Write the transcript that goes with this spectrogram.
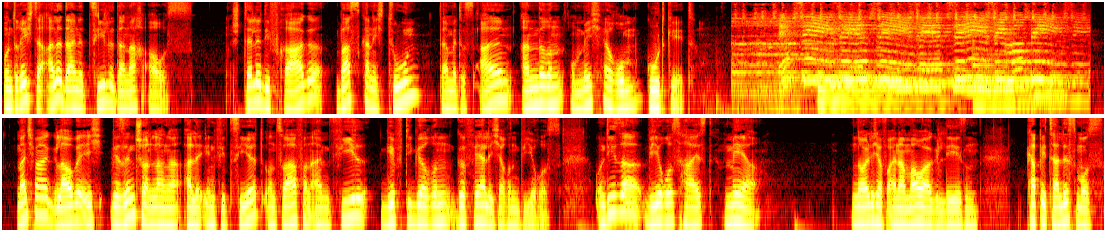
Und richte alle deine Ziele danach aus. Stelle die Frage, was kann ich tun, damit es allen anderen um mich herum gut geht. Manchmal glaube ich, wir sind schon lange alle infiziert und zwar von einem viel giftigeren, gefährlicheren Virus. Und dieser Virus heißt mehr. Neulich auf einer Mauer gelesen. Kapitalismus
